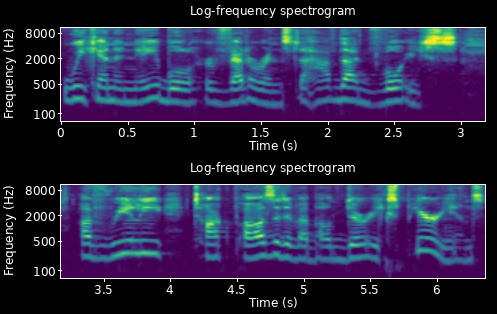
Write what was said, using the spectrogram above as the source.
we can enable our veterans to have that voice of really talk positive about their experience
